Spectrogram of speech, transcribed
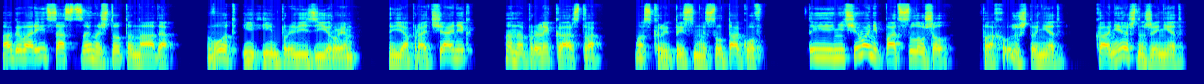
а говорить со сцены что-то надо. Вот и импровизируем. Я про чайник, она про лекарство. А скрытый смысл таков. Ты ничего не подслушал? Похоже, что нет. Конечно же нет.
